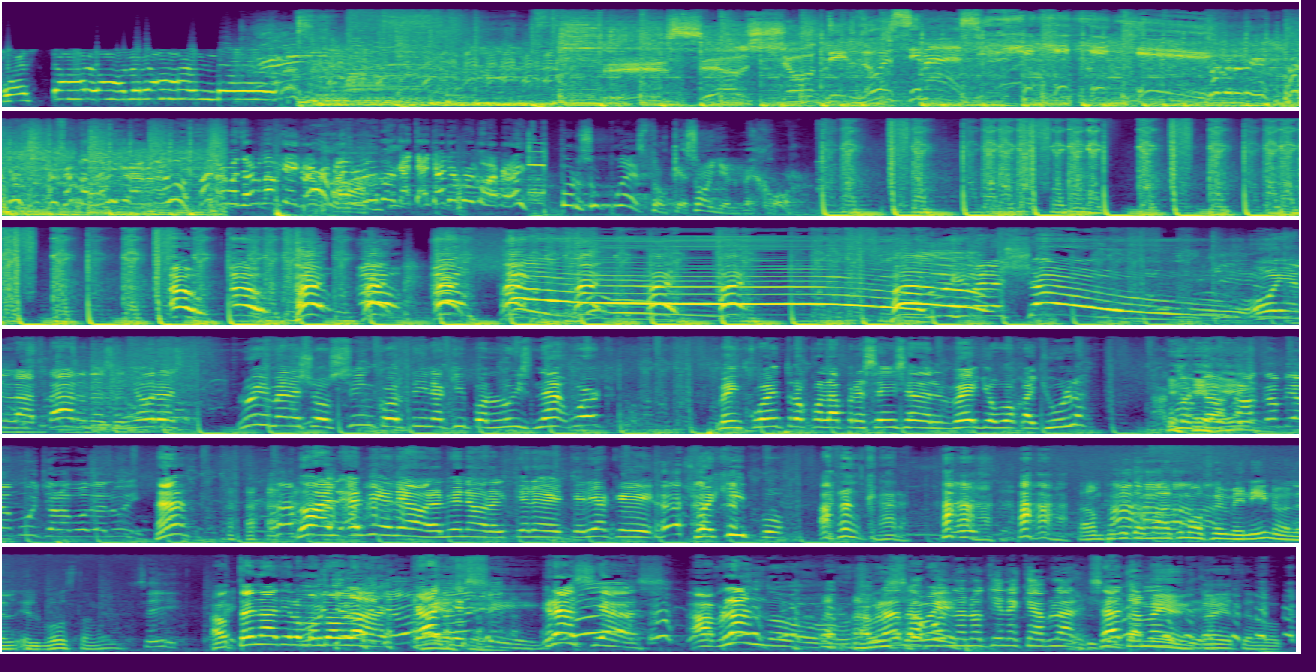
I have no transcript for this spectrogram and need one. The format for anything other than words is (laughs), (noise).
Pues está ladrando. Es el show de Luis. Por supuesto que soy el mejor. ¡Oh, oh, oh, oh, oh, oh, hey, Luis Jiménez Show. Hoy en la tarde, señores. Luis Jiménez Show sin cortina aquí por Luis Network. Me encuentro con la presencia del bello Boca Chula. ¿Cómo está? Ha cambiado mucho la voz de Luis. ¿Ah? No, él, él viene ahora, él viene ahora. Él quiere, quería que su equipo arrancara. Está un poquito más como femenino el, el voz también. Sí. A usted nadie lo mandó a hablar. Cállese. Gracias. Hablando. Hablando saber. cuando no tiene que hablar. Tú también, Exactamente. cállate la boca.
